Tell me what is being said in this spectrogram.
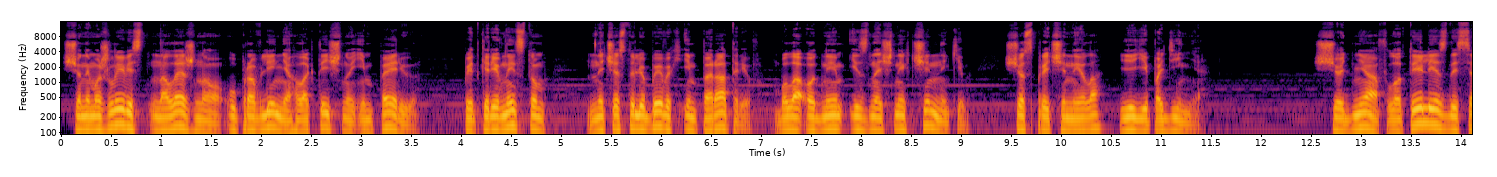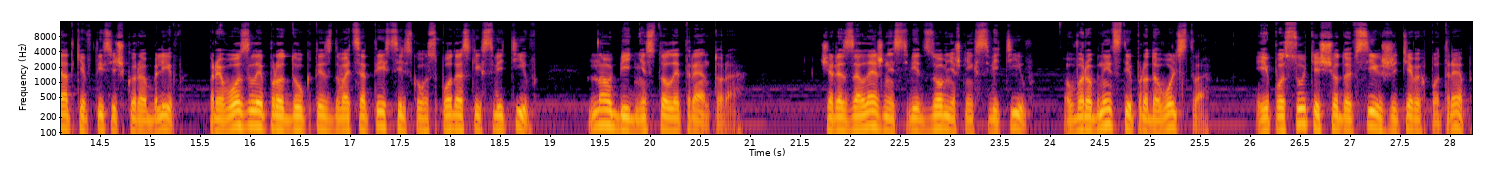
що неможливість належного управління галактичною імперією під керівництвом нечистолюбивих імператорів була одним із значних чинників, що спричинила її падіння. Щодня флотилії з десятків тисяч кораблів привозили продукти з 20 сільськогосподарських світів на обідні столи Трентора. Через залежність від зовнішніх світів у виробництві продовольства і, по суті, щодо всіх життєвих потреб,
